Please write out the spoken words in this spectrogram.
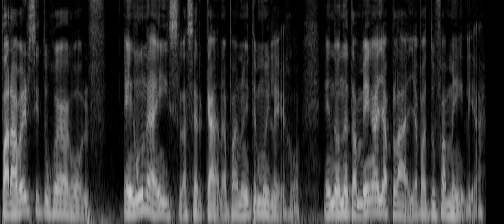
para ver si tú juegas golf en una isla cercana, para no irte muy lejos, en donde también haya playa para tu familia,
